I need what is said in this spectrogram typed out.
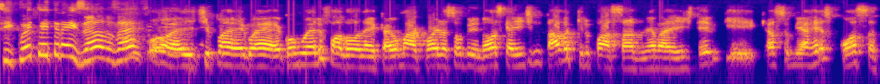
53 anos, né? Pô, é, tipo, é, é, como ele falou, né? Caiu uma corda sobre nós que a gente não tava aqui no passado, né? Mas a gente teve que, que assumir a responsa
